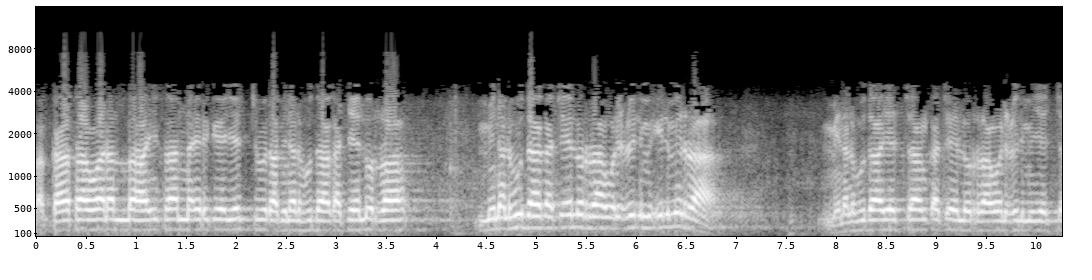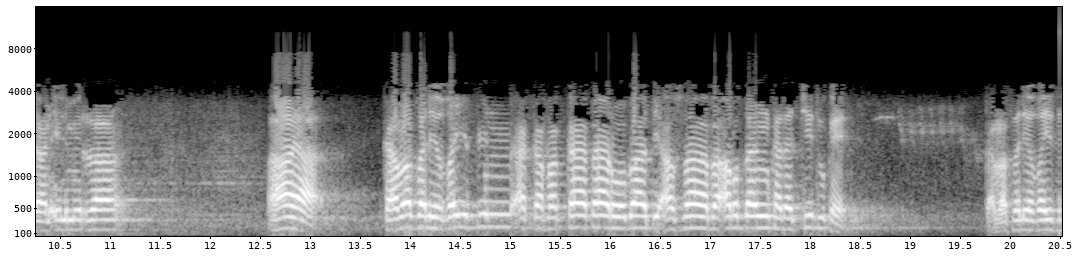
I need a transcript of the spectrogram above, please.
فكاتا وان الله إسان إرقى يجود من الهدى كجيل الرا من الهدى كجيل الرا والعلم علم الرا من الهدى يجان كجيل الرا والعلم يجان علم الرا آية كمثل غيث أكفكاتا روبات أصاب أرضا كدتشيتك. كمثل غيث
